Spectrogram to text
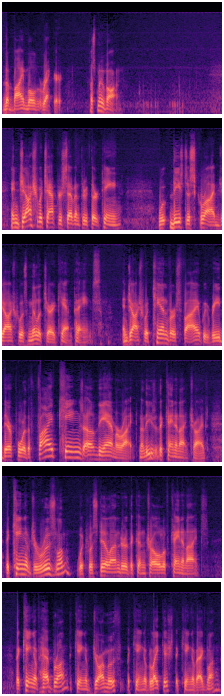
the Bible record. Let's move on. In Joshua chapter 7 through 13, these describe Joshua's military campaigns. In Joshua 10, verse 5, we read, Therefore the five kings of the Amorites, now these are the Canaanite tribes, the king of Jerusalem, which was still under the control of Canaanites, the king of Hebron, the king of Jarmuth, the king of Lachish, the king of Eglon,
